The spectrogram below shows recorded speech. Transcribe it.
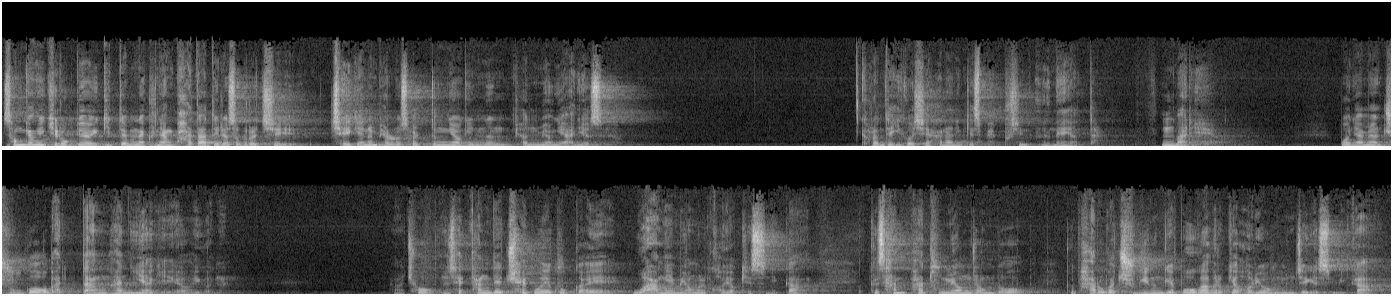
성경이 기록되어 있기 때문에 그냥 받아들여서 그렇지 제게는 별로 설득력 있는 변명이 아니었어요. 그런데 이것이 하나님께서 베푸신 은혜였다. 는 말이에요. 뭐냐면 죽어 마땅한 이야기예요, 이거는. 초, 당대 최고의 국가의 왕의 명을 거역했으니까 그 산파 두 명 정도 그 바로가 죽이는 게 뭐가 그렇게 어려운 문제겠습니까?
